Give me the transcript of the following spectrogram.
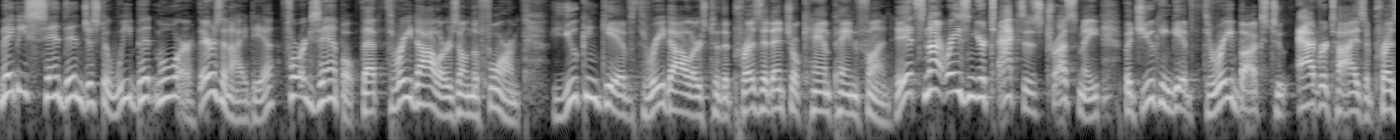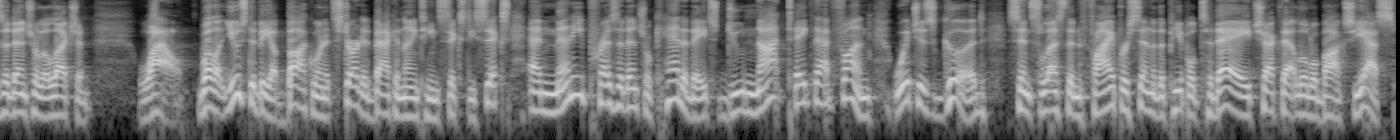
Maybe send in just a wee bit more. There's an idea. For example, that $3 on the form. You can give $3 to the Presidential Campaign Fund. It's not raising your taxes, trust me, but you can give 3 bucks to advertise a presidential election. Wow. Well, it used to be a buck when it started back in 1966, and many presidential candidates do not take that fund, which is good since less than 5% of the people today check that little box yes.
